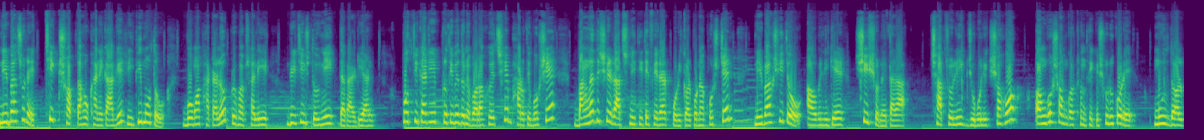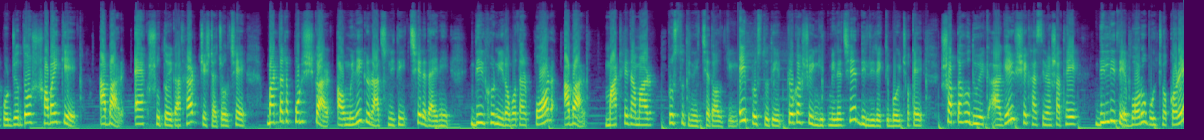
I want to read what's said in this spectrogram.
নির্বাচনের ঠিক সপ্তাহখানেক আগে রীতিমতো বোমা ফাটালো প্রভাবশালী ব্রিটিশ দৈনিক দ্য গার্ডিয়ান। পত্রিকাটির প্রতিবেদনে বলা হয়েছে, ভারতে বসে বাংলাদেশের রাজনীতিতে ফেরার পরিকল্পনা করছেন নির্বাসিত আওয়ামী লীগের শীর্ষ নেতারা। ছাত্রলীগ, যুবলীগ সহ অঙ্গ সংগঠন থেকে শুরু করে মূল দল পর্যন্ত সবাইকে আবার এক সুতোয় গাঁথার চেষ্টা চলছে। বার্তাটা পরিষ্কার, আওয়ামী লীগ রাজনীতি ছেড়ে দেয়নি। দীর্ঘ নীরবতার পর আবার মাঠে নামার প্রস্তুতি নিচ্ছে দলটি। এই প্রস্তুতির প্রকাশ্য ইঙ্গিত মিলেছে দিল্লির একটি বৈঠকে। সপ্তাহ দুয়েক আগে শেখ হাসিনার সাথে দিল্লিতে বড় বৈঠক করে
